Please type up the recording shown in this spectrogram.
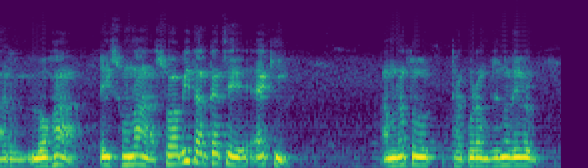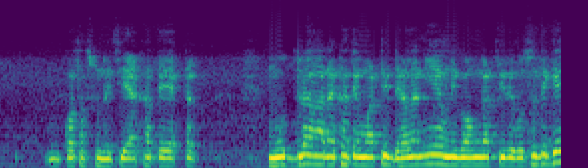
আর লোহা, এই সোনা সবই তার কাছে একই। আমরা তো ঠাকুর রামচন্দ্রদেবের কথা শুনেছি, এক হাতে একটা মুদ্রা আর এক হাতে মাটির ঢেলা নিয়ে উনি গঙ্গার তীরে বসে থেকে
